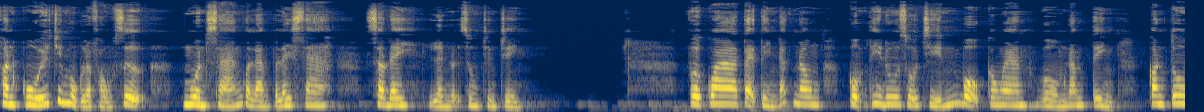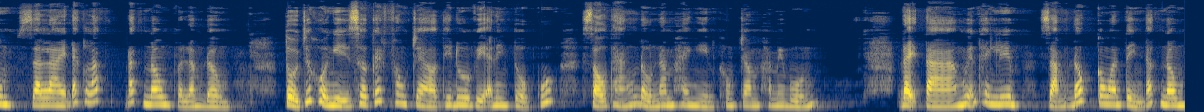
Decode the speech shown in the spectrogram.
Phần cuối chuyên mục là phóng sự Nguồn sáng của làng Pleisa. Sau đây là nội dung chương trình. Vừa qua, tại tỉnh Đắk Nông, cụm thi đua số 9 Bộ Công an gồm 5 tỉnh Con Tum, Gia Lai, Đắk Lắk, Đắk Nông và Lâm Đồng tổ chức hội nghị sơ kết phong trào thi đua vì an ninh Tổ quốc 6 tháng đầu năm 2024. Đại tá Nguyễn Thanh Liêm, Giám đốc Công an tỉnh Đắk Nông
